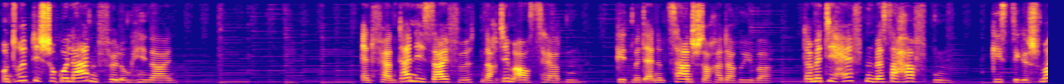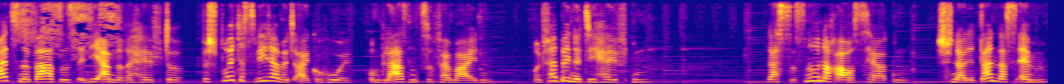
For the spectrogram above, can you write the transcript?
Und drückt die Schokoladenfüllung hinein. Entfernt dann die Seife nach dem Aushärten. Geht mit einem Zahnstocher darüber, damit die Hälften besser haften Gießt die geschmolzene Basis in die andere Hälfte, besprüht es wieder mit Alkohol, um Blasen zu vermeiden, und verbindet die Hälften. Lasst es nur noch aushärten, schneidet dann das M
